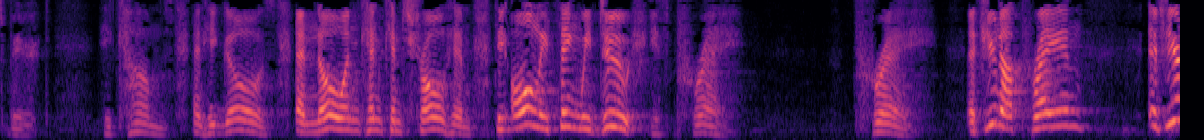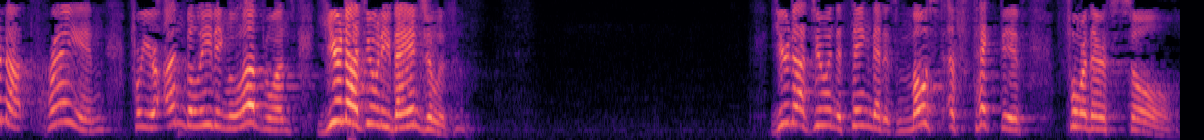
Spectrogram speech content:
Spirit. He comes and he goes and no one can control him. The only thing we do is pray. Pray. If you're not praying, if you're not praying for your unbelieving loved ones, you're not doing evangelism. You're not doing the thing that is most effective for their soul.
